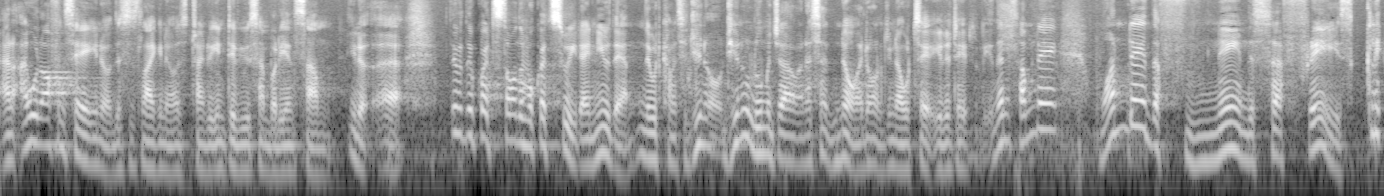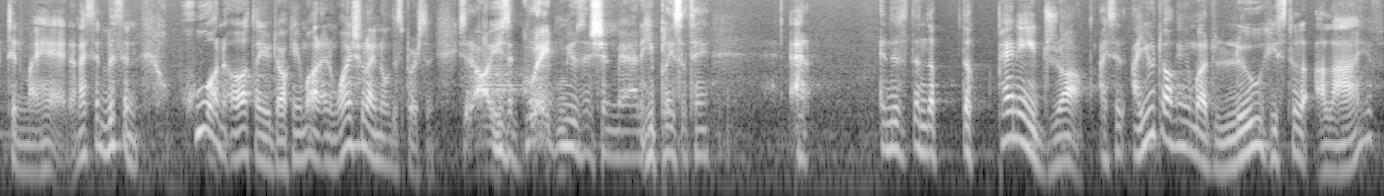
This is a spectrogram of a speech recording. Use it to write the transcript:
And I would often say, you know, this is like, you know, I was trying to interview somebody in some, you know, uh, they, were, they were quite, some of them were quite sweet. I knew them. And they would come and say, do you know, do you know Lou Majaw? And I said, no, I don't. You know, I would say irritatedly. And then someday, one day, the f- name, this uh, phrase clicked in my head. And I said, listen, who on earth are you talking about? And why should I know this person? He said, oh, he's a great musician, man. He plays a thing. And and this, then the, the penny dropped. I said, Are you talking about Lou? He's still alive?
